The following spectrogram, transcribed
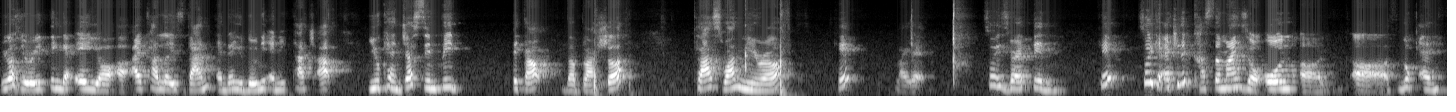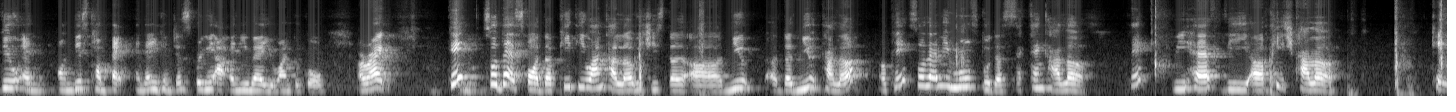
because you already think that hey, your uh, eye color is done and then you don't need any touch up. You can just simply take out the blusher plus one mirror, okay, like that. So it's very thin, okay. So you can actually customize your own uh, uh, look and feel and on this compact, and then you can just bring it out anywhere you want to go. All right. Okay, so that's for the PT1 color, which is the uh, nude, uh, the nude color. Okay, so let me move to the second color. Okay, we have the uh, peach color. Okay,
